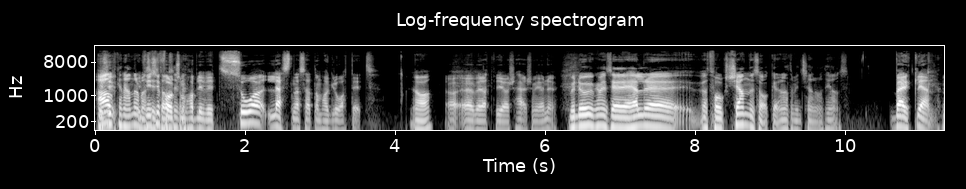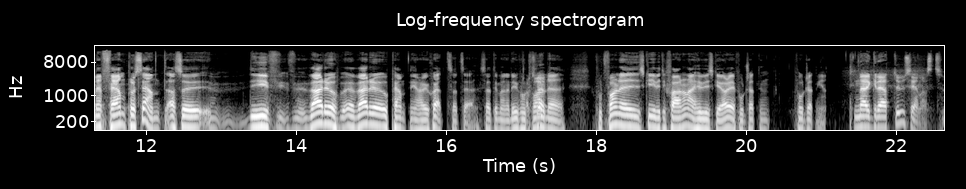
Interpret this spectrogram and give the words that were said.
Allt ju, kan hända de Det finns ju folk avsnitten. som har blivit så ledsna så att de har gråtit. Ja. Över att vi gör så här som vi gör nu. Men då kan man säga hellre att folk känner saker än att de inte känner någonting alls. Verkligen. Men 5% alltså det är ju värre, upp, värre upphämtningar har ju skett så att säga. Så att jag menar det är fortfarande Fortfarande skrivet i stjärnorna hur vi ska göra i fortsättning, fortsättningen. När grät du senast?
